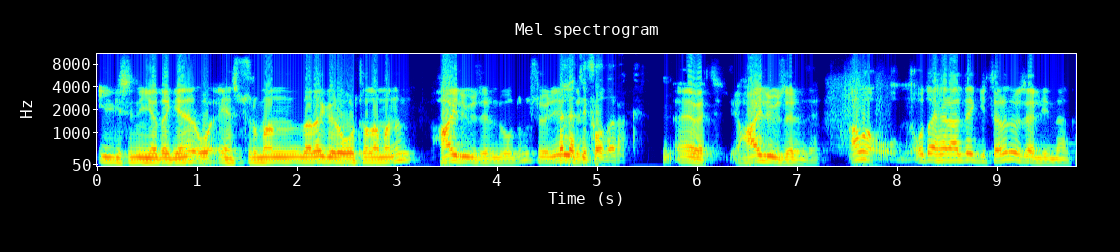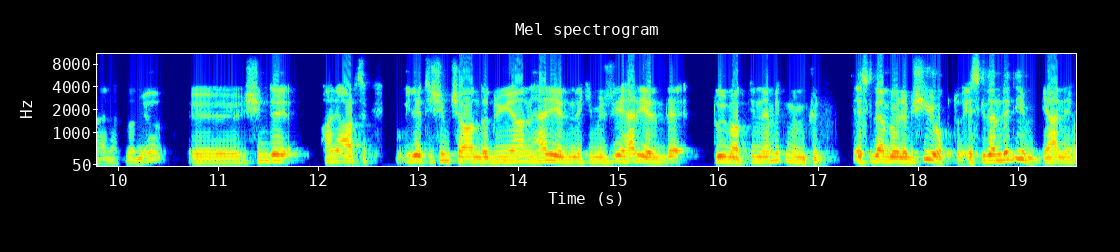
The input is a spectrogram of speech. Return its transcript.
ilgisinin ya da genel o enstrümanlara göre ortalamanın hayli üzerinde olduğunu söyleyebilirim. Relatif olarak. Evet, hayli üzerinde. Ama o, o da herhalde gitarın özelliğinden kaynaklanıyor. Ee, şimdi hani artık iletişim çağında dünyanın her yerindeki müziği her yerinde duymak, dinlemek mümkün. Eskiden böyle bir şey yoktu. Eskiden dediğim yani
